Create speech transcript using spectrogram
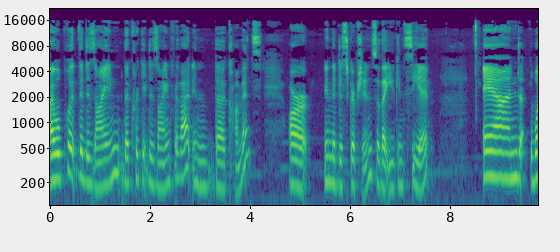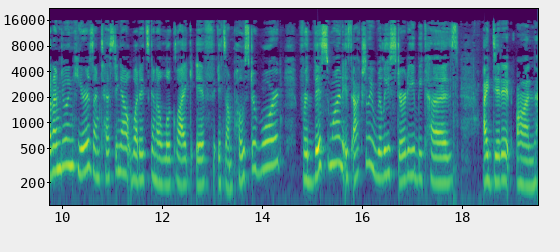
I will put the design, the Cricut design for that in the comments or in the description so that you can see it. And what I'm doing here is I'm testing out what it's going to look like if it's on poster board. For this one, it's actually really sturdy because I did it on,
